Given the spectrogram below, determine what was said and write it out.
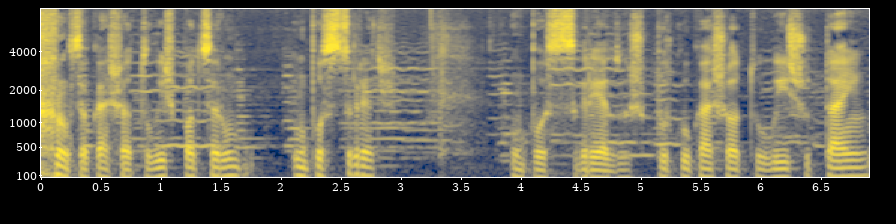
o seu caixote do lixo pode ser um, um poço de segredos. Um poço de segredos, porque o caixote do lixo tem.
